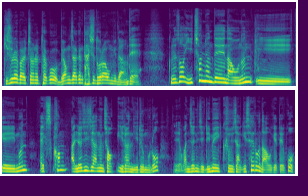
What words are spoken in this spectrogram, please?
기술의 발전을 타고 명작은 다시 돌아옵니다. 네. 그래서 2000년대에 나오는 이 게임은 엑스컴 알려지지 않은 적이란 이름으로 예, 완전히 이제 리메이크작이 새로 나오게 되고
